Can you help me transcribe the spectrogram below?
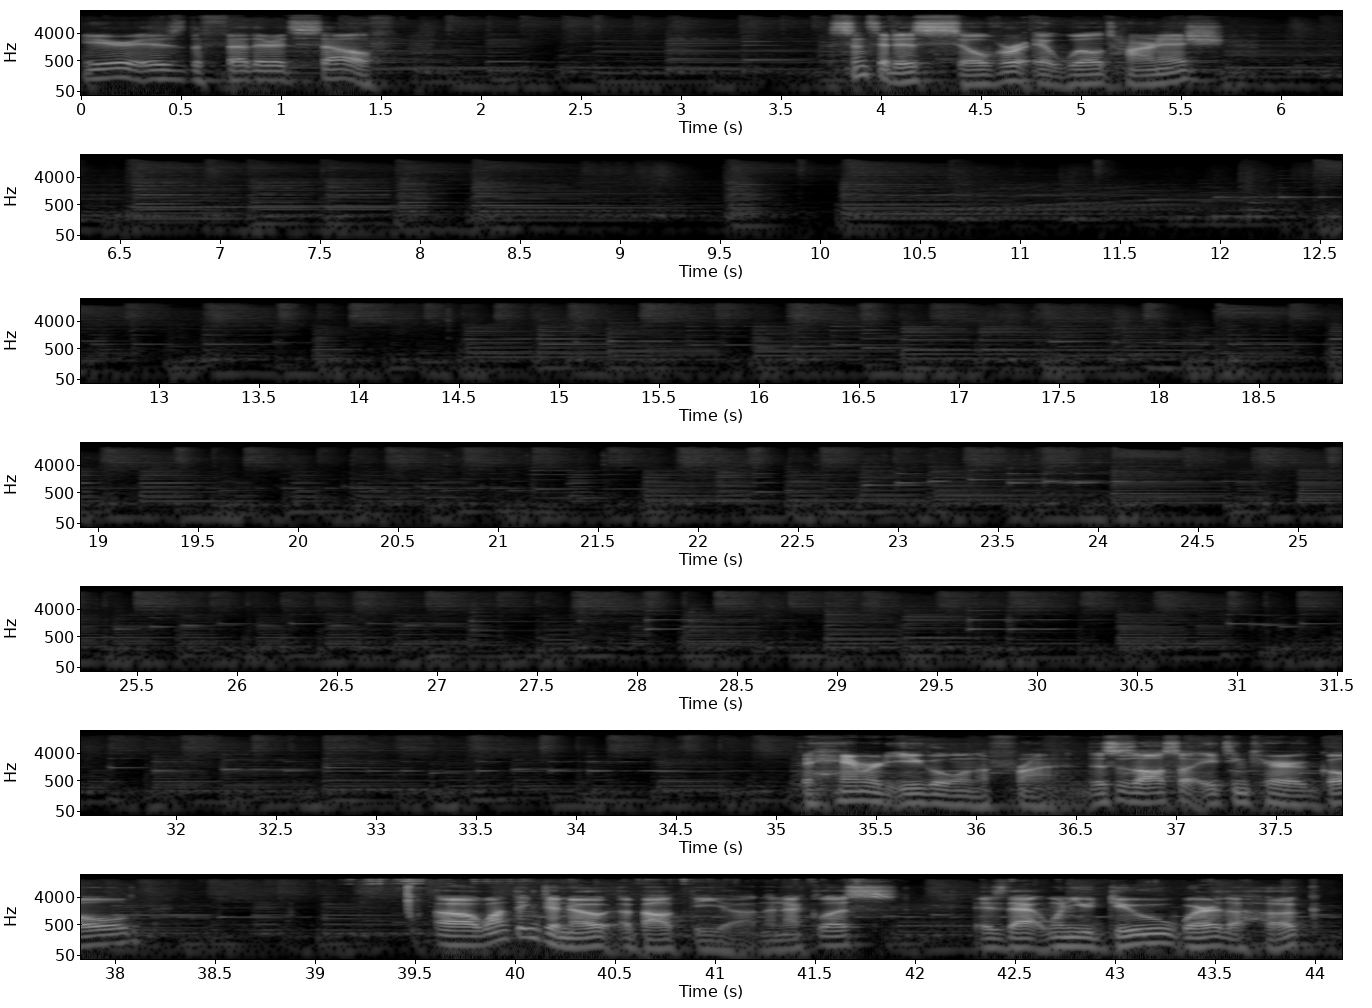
here is the feather itself. Since it is silver, it will tarnish. Hammered eagle on the front. This is also 18 karat gold. Uh, one thing to note about the, uh, the necklace is that when you do wear the hook,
